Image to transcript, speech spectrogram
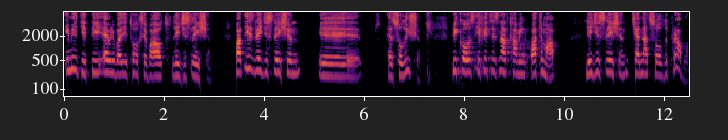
immediately everybody talks about legislation. But is legislation uh, a solution? Because if it is not coming bottom up, legislation cannot solve the problem.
